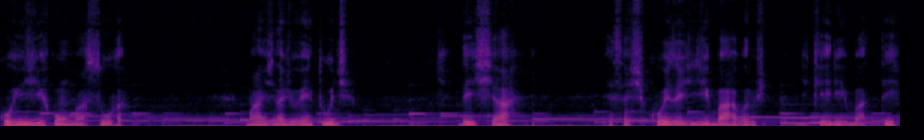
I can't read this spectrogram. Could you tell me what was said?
corrigir com uma surra. Mas na juventude, deixar essas coisas de bárbaros de querer bater,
